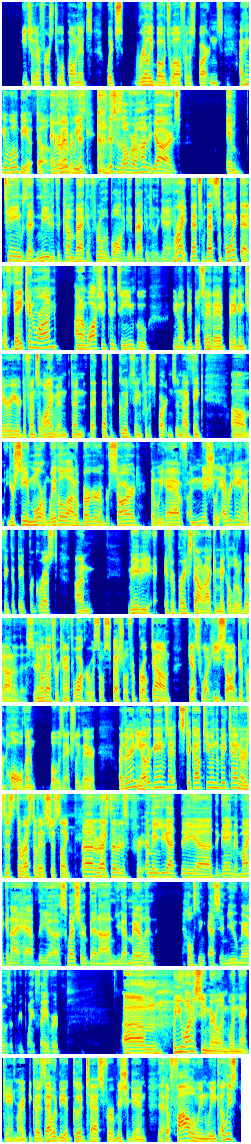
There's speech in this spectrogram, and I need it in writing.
each of their first two opponents, which really bodes well for the Spartans. I think it will be a, a and good remember, this, this is over 100 yards in teams that needed to come back and throw the ball to get back into the game. Right. That's that's the point. That if they can run on a Washington team who, you know, people say they have big interior defensive linemen, then that that's a good thing for the Spartans. And I think um, you're seeing more wiggle out of Berger and Broussard than we have initially. Every game, I think that they've progressed on. Maybe if it breaks down, I can make a little bit out of this. Yeah. You know, that's where Kenneth Walker was so special. If it broke down, guess what? He saw a different hole than what was actually there. Are there any other games that stick out to you in the Big Ten, or is this the rest of it? It's just like Uh, the rest of it is, pre- I mean, you got the uh, the game that Mike and I have the uh, sweatshirt bet on. You got Maryland hosting SMU. Maryland's a three point favorite. Um, But you want to see Maryland win that game, right? Because that would be a good test for Michigan Yeah. the following week, at least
